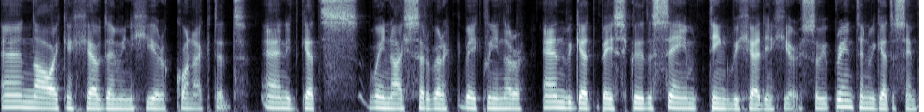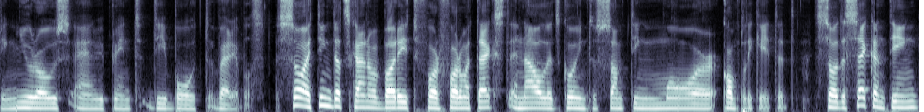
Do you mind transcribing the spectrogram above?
and now I can have them in here connected and it gets way nicer, way cleaner and we get basically the same thing we had in here. So we print and we get the same thing, new rows and we print the both variables. So I think that's kind of about it for format text and now let's go into something more complicated. So the second thing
